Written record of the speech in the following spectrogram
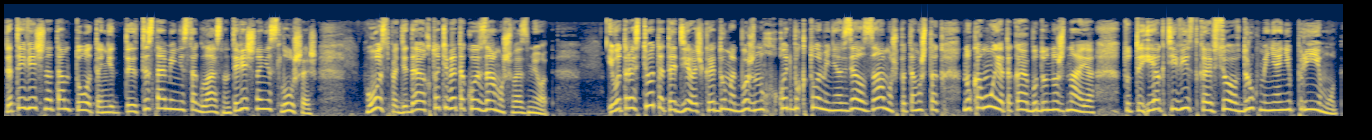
Да ты вечно там то-то, не, ты, ты с нами не согласна, ты вечно не слушаешь. Господи, да кто тебя такой замуж возьмет? И вот растет эта девочка и думает, боже, ну хоть бы кто меня взял замуж, потому что, ну кому я такая буду нужна? Я тут и активистка, и все, а вдруг меня не примут.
